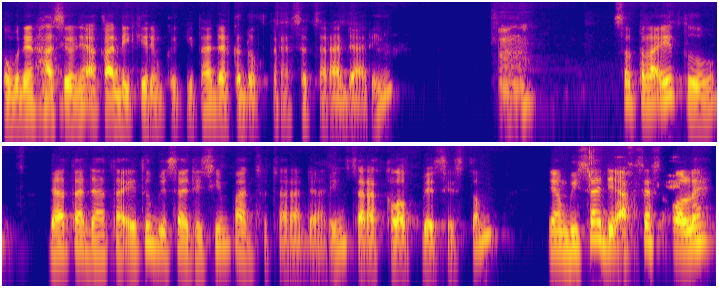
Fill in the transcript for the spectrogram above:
kemudian hasilnya akan dikirim ke kita dan ke dokternya secara daring. Hmm. Setelah itu, data-data itu bisa disimpan secara daring, secara cloud-based system, yang bisa diakses oleh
